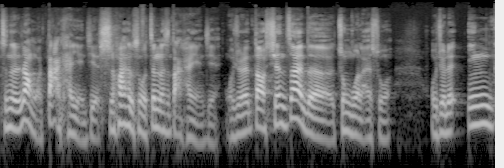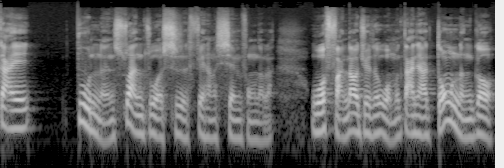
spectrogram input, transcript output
真的让我大开眼界。实话实说，真的是大开眼界。我觉得到现在的中国来说，我觉得应该不能算作是非常先锋的了。我反倒觉得我们大家都能够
